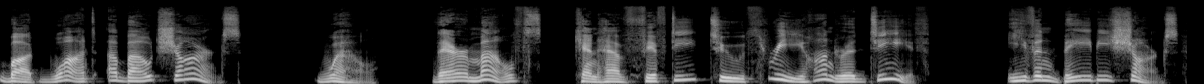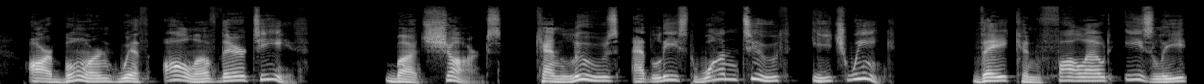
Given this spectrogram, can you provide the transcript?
But what about sharks? Well, their mouths can have 50 to 300 teeth. Even baby sharks are born with all of their teeth. But sharks can lose at least one tooth each week. They can fall out easily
